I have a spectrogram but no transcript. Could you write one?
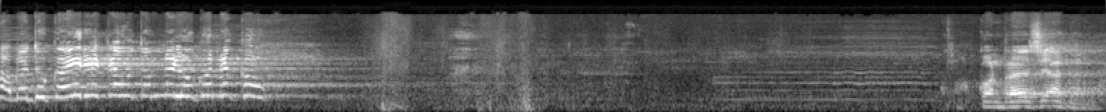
આ બધું કઈ રીતે હું તમને લોકોને કહું? કોણ રહે છે આ ઘરમાં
